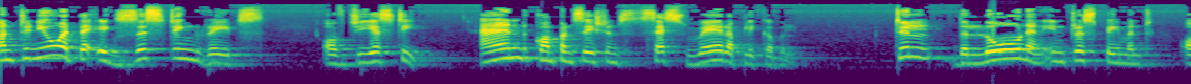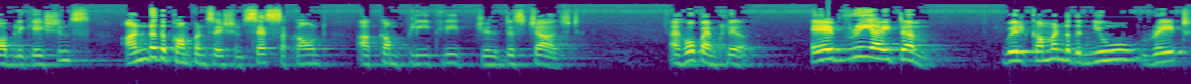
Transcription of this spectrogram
continue at the existing rates of GST and compensation cess where applicable till the loan and interest payment obligations under the compensation cess account are completely discharged. I hope I'm clear. Every item will come under the new rate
